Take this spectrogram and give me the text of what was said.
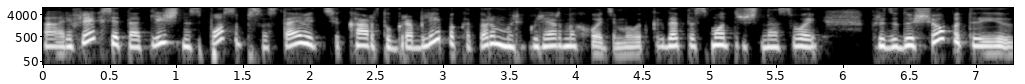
а, рефлексия – это отличный способ составить карту граблей, по которым мы регулярно ходим. И вот когда ты смотришь на свой предыдущий опыт и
